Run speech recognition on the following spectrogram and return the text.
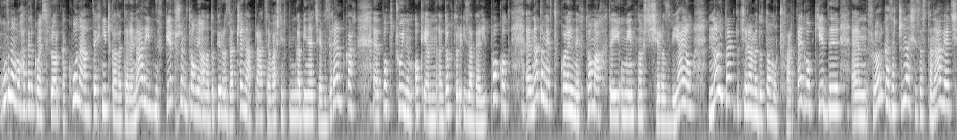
Główną bohaterką jest Florka Kuna, techniczka weterynarii. W pierwszym tomie ona dopiero zaczyna pracę właśnie w tym gabinecie w Zrębkach pod czujnym okiem dr Izabeli Pokot. Natomiast w kolejnych tomach tej umiejętności się rozwijają. No i tak docieramy do tomu czwartego, kiedy em, Florka zaczyna się zastanawiać,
